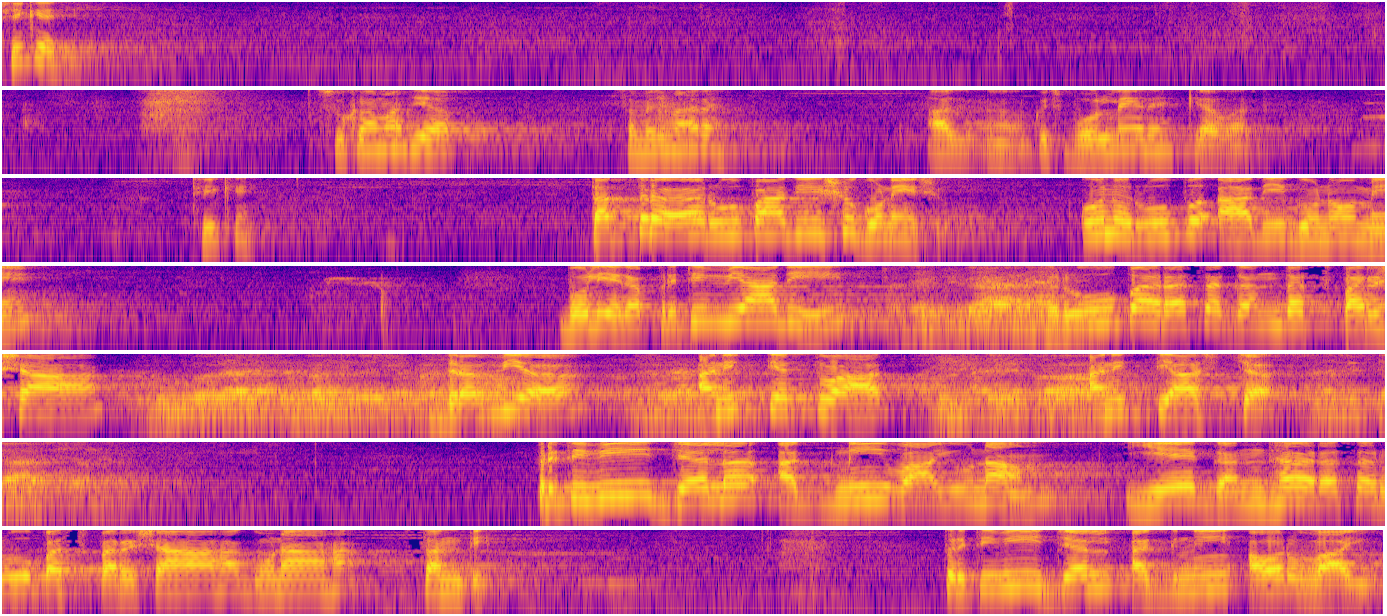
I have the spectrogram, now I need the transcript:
ठीक है जी। सुकामा जी आप समझ में आ रहे हैं? आज आ, कुछ बोल नहीं रहे क्या बात? ठीक है। तत्र रूपादिशु गुणेशु उन रूप आदि गुणों में बोलिएगा पृथिव्यादि रूप रस गंध स्पर्शा द्रव्य अनित्यत्वात् अनित्याश्च। पृथ्वी जल अग्नि वायुनाम ये गंध रस रूप स्पर्शा गुणा संति पृथ्वी जल अग्नि और वायु,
